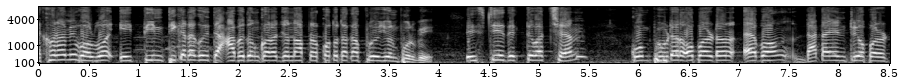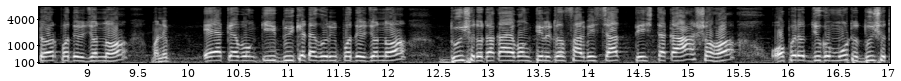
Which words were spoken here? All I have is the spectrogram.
এখন আমি বলব, এই তিনটি ক্যাটাগরিতে আবেদন করার জন্য আপনার কত টাকা প্রয়োজন পড়বে? পেজটি দেখতে পাচ্ছেন কম্পিউটার অপারেটর এবং ডাটা এন্ট্রি অপারেটর পদের জন্য মানে এক এবং কি দুই ক্যাটাগরির পদের জন্য দুইশত টাকা এবং টেলিটক সার্ভিস চার্জ তেইশ টাকা সহ অপরাধযোগ্য মোট দুইশত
